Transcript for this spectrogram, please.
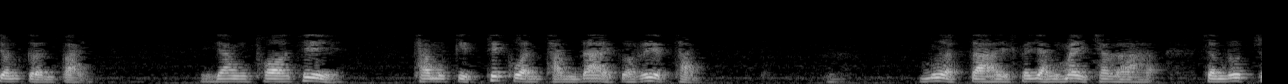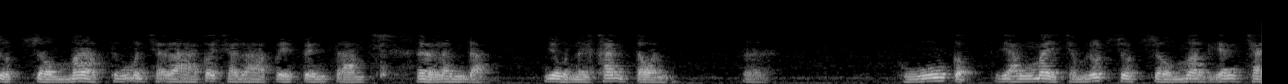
จนเกินไป ยังพอที่ทำกิจที่ควรทำได้ก็รีบทำเมื่อตายก็ยังไม่ชราสำรุดสุดสมมาก ถึงมันชราก็ชราไปเป็นตามลำดับอยู่ในขั้นตอน หูกับยังไม่ชำรุดสุดโสมมากยังใช้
